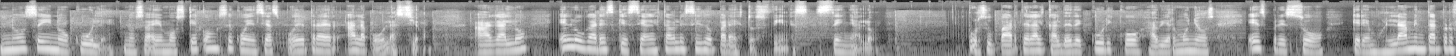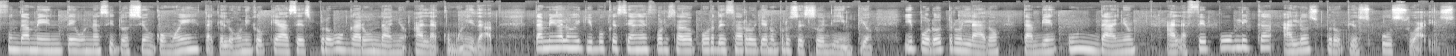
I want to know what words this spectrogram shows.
no se inocule. No sabemos qué consecuencias puede traer a la población. Hágalo en lugares que se han establecido para estos fines, señaló. Por su parte, el alcalde de Curicó, Javier Muñoz, expresó, queremos lamentar profundamente una situación como esta, que lo único que hace es provocar un daño a la comunidad. También a los equipos que se han esforzado por desarrollar un proceso limpio y por otro lado, también un daño a la fe pública a los propios usuarios.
